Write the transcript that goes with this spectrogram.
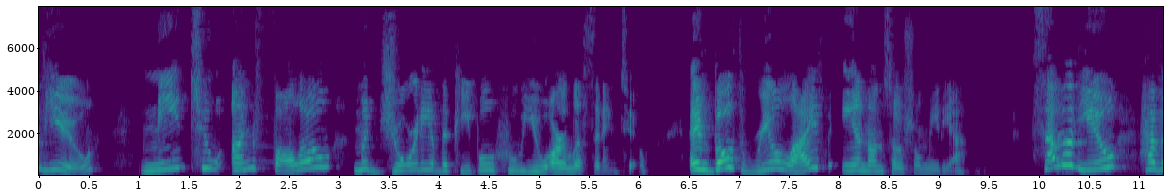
of you need to unfollow majority of the people who you are listening to in both real life and on social media. Some of you have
